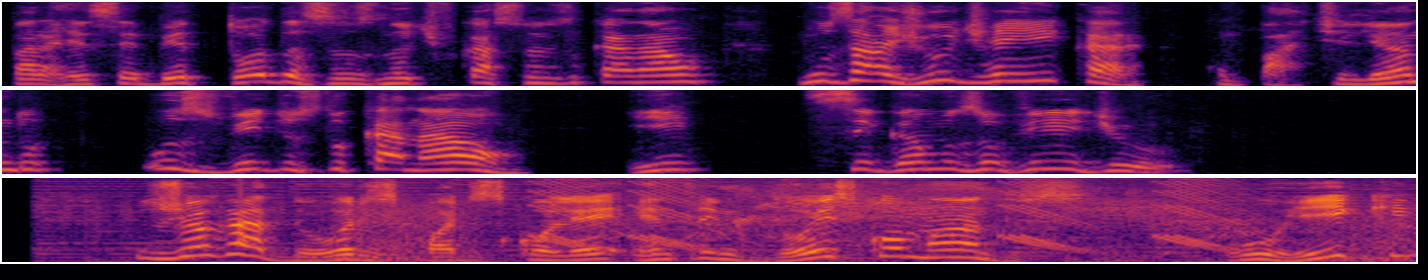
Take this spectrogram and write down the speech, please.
para receber todas as notificações do canal. Nos ajude aí, cara, compartilhando os vídeos do canal. E sigamos o vídeo. Os jogadores podem escolher entre dois comandos, o Rick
